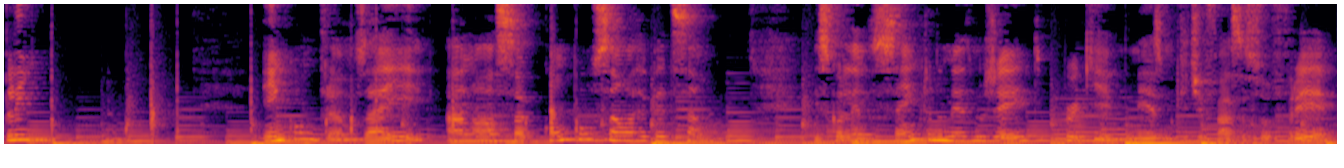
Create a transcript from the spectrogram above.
Plim! Encontramos aí a nossa compulsão à repetição, escolhendo sempre do mesmo jeito, porque mesmo que te faça sofrer,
